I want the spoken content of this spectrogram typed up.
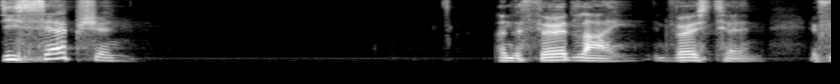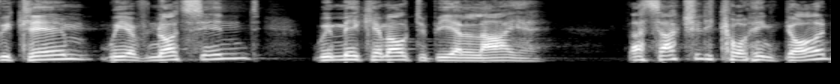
deception. And the third lie in verse 10 if we claim we have not sinned, we make him out to be a liar. That's actually calling God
